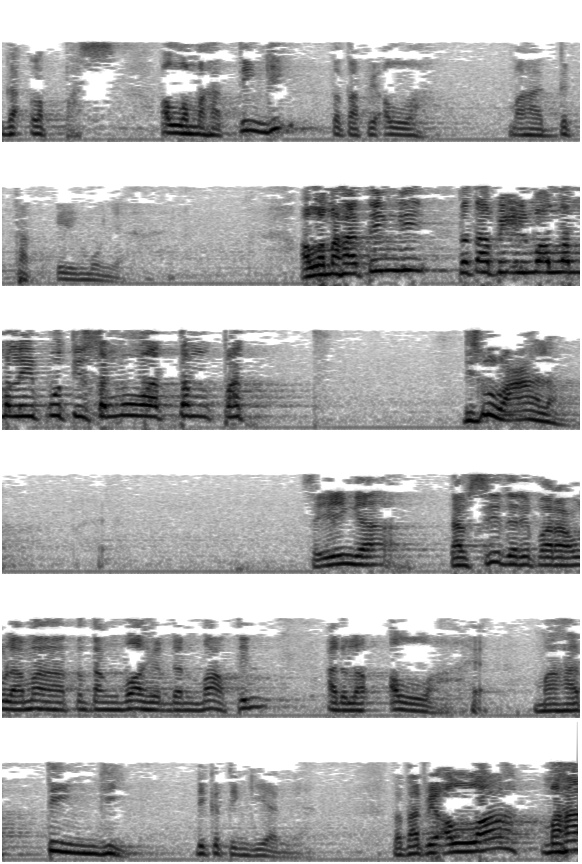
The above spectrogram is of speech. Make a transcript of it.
Enggak lepas. Allah maha tinggi, tetapi Allah maha dekat ilmunya. Allah maha tinggi, tetapi ilmu Allah meliputi semua tempat di seluruh alam. Sehingga tafsir dari para ulama tentang zahir dan batin adalah Allah ya, maha tinggi di ketinggiannya. Tetapi Allah maha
